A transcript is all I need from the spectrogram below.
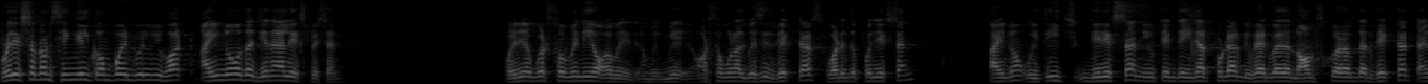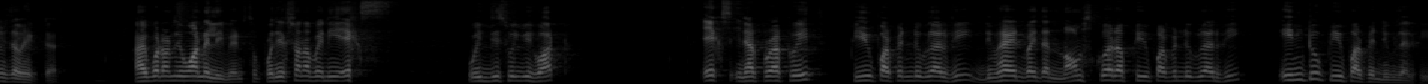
Projection on single component will be what? I know the general expression. When you have got so many orthogonal basis vectors, what is the projection? I know with each direction you take the inner product divided by the norm square of that vector times the vector. I have got only one element. So, projection of any x with this will be what? x inner product with pu perpendicular v divided by the norm square of pu perpendicular v into pu perpendicular v.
